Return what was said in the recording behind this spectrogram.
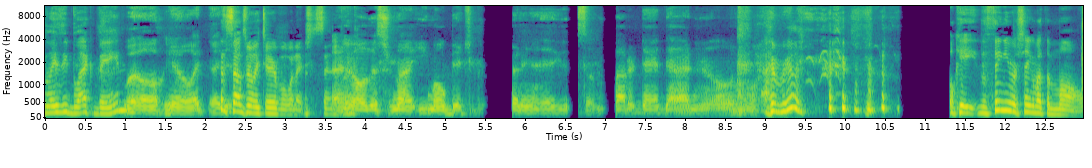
lazy Black Bane. well, you know, I, I, That sounds really terrible when I just said I that. know this from my emo bitch. Something about her dad died. And all. I really. okay, the thing you were saying about the mall,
